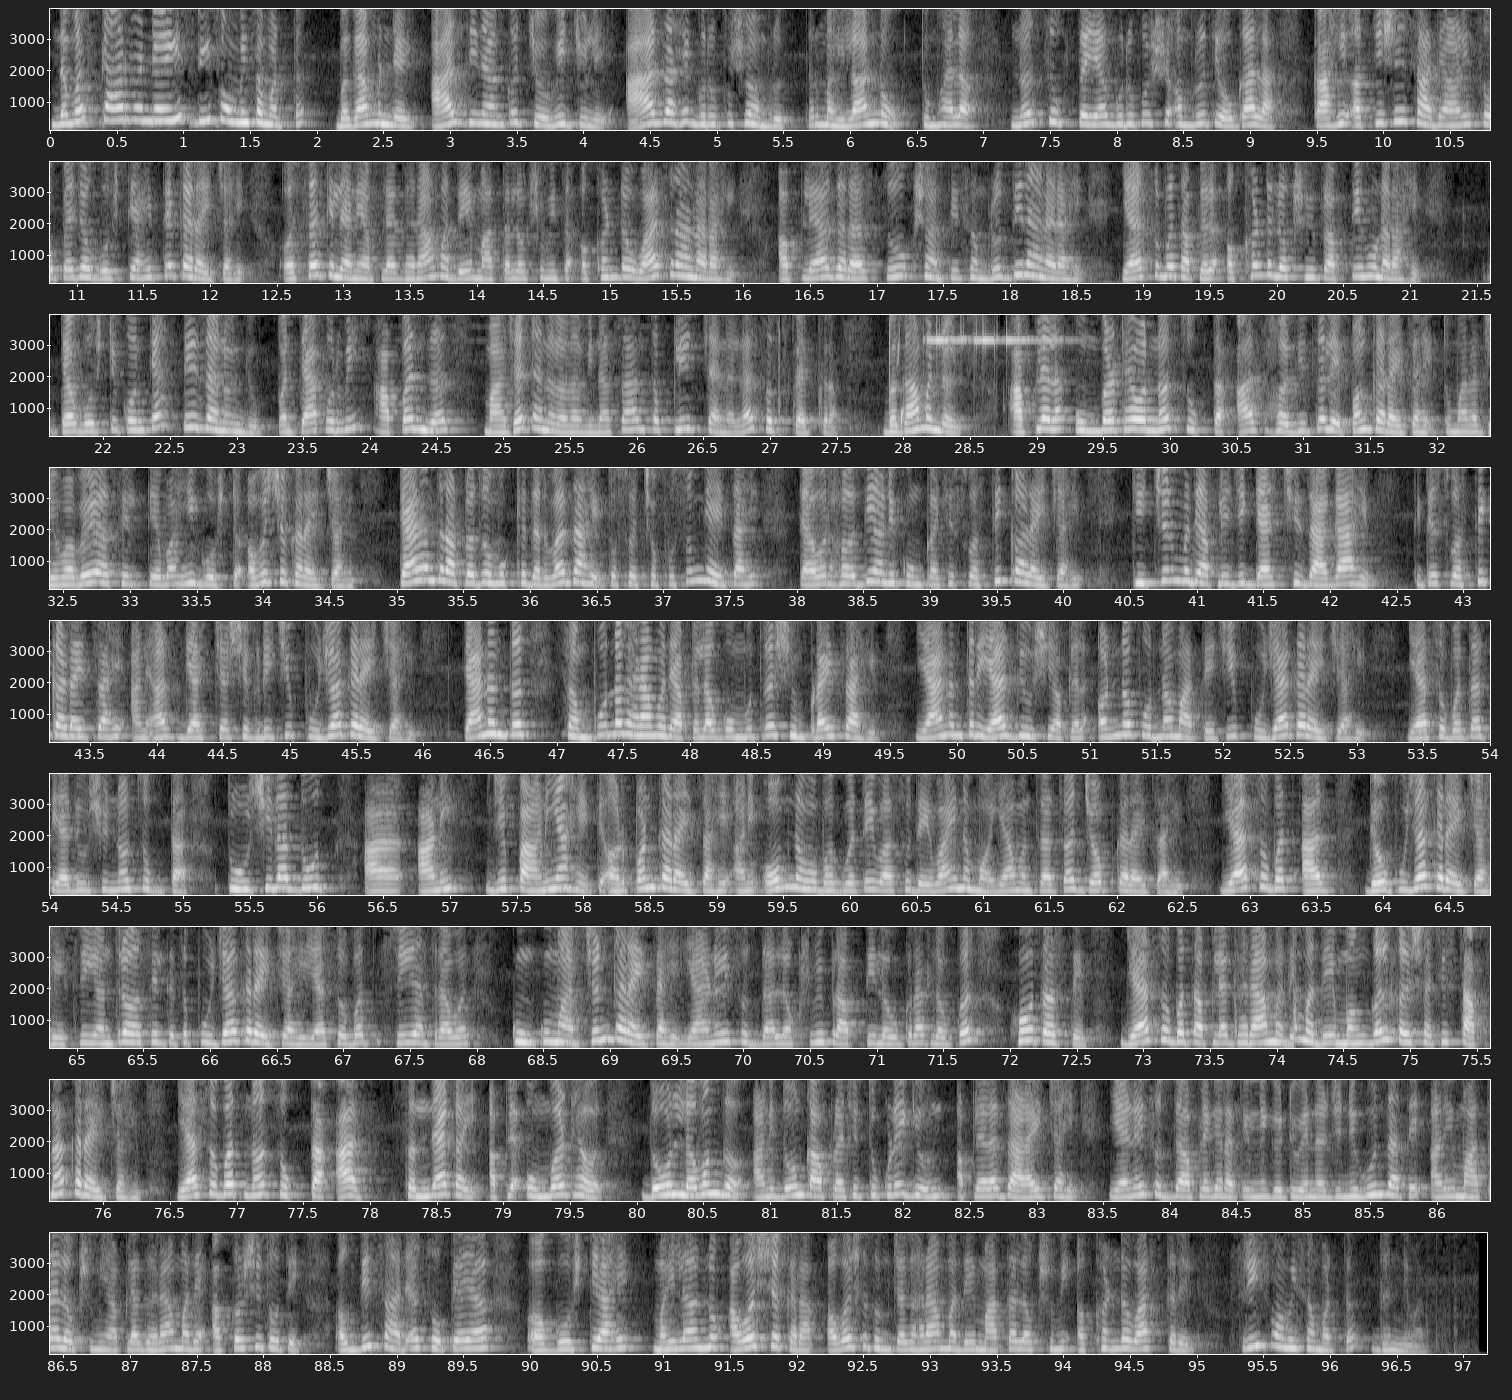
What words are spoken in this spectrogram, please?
नमस्कार मंडळी श्री स्वामी समर्थ. बघा मंडळी आज दिनांक चोवीस जुलै. आज आहे गुरुपुष्य अमृत. तर महिलांनो तुम्हाला न चुकतं या गुरुपुष्य अमृत योगाला काही अतिशय साध्या आणि सोप्या ज्या गोष्टी आहेत त्या करायच्या आहे. असं केल्याने आपल्या घरामध्ये माता लक्ष्मीचा अखंड वास राहणार आहे. आपल्या घरात सुख शांती समृद्धी राहणार आहे. यासोबत आपल्याला अखंड लक्ष्मी प्राप्ती होणार आहे. त्या गोष्टी कोणत्या ते जाणून घेऊ. पण त्यापूर्वी आपण जर माझ्या चॅनलला नवीन असाल तर प्लीज चॅनलला सबस्क्राईब करा. बघा मंडळी आपल्याला उंबरठ्यावर न चुकता आज हळदीचं लेपन करायचं आहे. तुम्हाला जेव्हा वेळ असेल तेव्हा ही गोष्ट अवश्य करायची आहे. त्यानंतर आपला जो मुख्य दरवाजा आहे तो स्वच्छ पुसून घ्यायचा आहे. त्यावर हळदी आणि कुंकाची स्वस्तिक काढायची आहे. किचनमध्ये आपली जी गॅसची जागा आहे तिथे स्वस्तिक काढायचं आहे आणि आज गॅसच्या शेगडीची पूजा करायची आहे. त्यानंतर संपूर्ण घरामध्ये आपल्याला गोमूत्र शिंपडायचं आहे. यानंतर याच दिवशी आपल्याला अन्नपूर्णा मातेची पूजा करायची आहे. यासोबतच या दिवशी न चुकता तुळशीला दूध आणि जे पाणी आहे ते अर्पण करायचं आहे आणि ओम नमो भगवते वासुदेवाय नम या मंत्राचा जप करायचा आहे. यासोबत आज देवपूजा करायची आहे. श्रीयंत्र असेल त्याचं पूजा करायची आहे. यासोबत श्रीयंत्रावर कुंकुमार्चन करायचं आहे. याने सुद्धा लक्ष्मी प्राप्ती लवकरात लवकर होत असते. यासोबत आपल्या घरामध्ये मध्ये मंगल कलशाची स्थापना करायची आहे. यासोबत न चुकता आज संध्याकाळी आपल्या उंबरठ्यावर दोन लवंग आणि दोन कापडाचे तुकडे घेऊन आपल्याला जाळायचे आहे. याने सुद्धा आपल्या घरातील निगेटिव्ह एनर्जी निघून जाते आणि माता लक्ष्मी आपल्या घरामध्ये आकर्षित होते. अगदी साध्या सोप्या या गोष्टी आहे. महिलांनो अवश्य करा. अवश्य तुमच्या घरामध्ये माता लक्ष्मी अखंड वास करेल. श्री स्वामी समर्थ. धन्यवाद.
